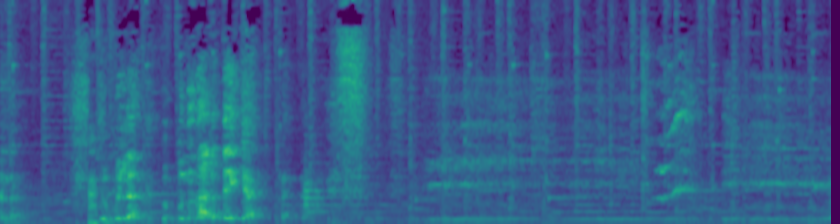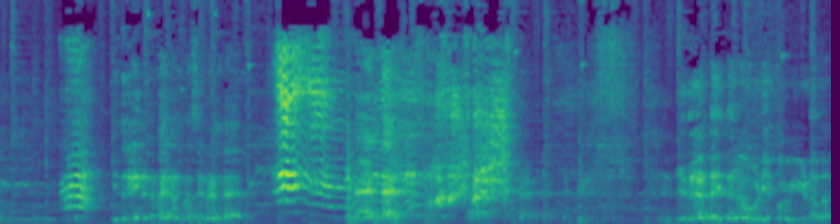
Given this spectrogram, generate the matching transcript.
അല്ല. തുപ്പില്ല. തുപ്പുന്നത് അകത്തേക്കാ ഇത് കഴിഞ്ഞിട്ട് വെനം പ്രസ് ഇടണ്ടേ? വേണ്ടേ. ഇത് കണ്ട ഇന്നലെ ഓടിയപ്പോ വീണതാ.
